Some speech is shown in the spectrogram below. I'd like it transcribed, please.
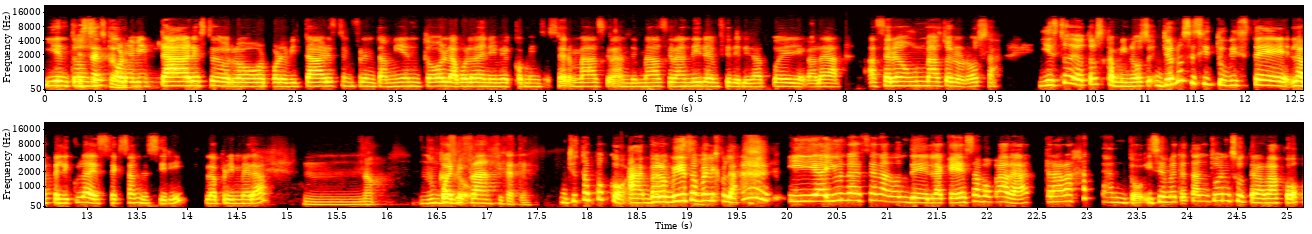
Y entonces, por evitar este dolor, por evitar este enfrentamiento, la bola de nieve comienza a ser más grande, más grande y la infidelidad puede llegar a, ser aún más dolorosa. Y esto de otros caminos, yo no sé si tuviste la película de Sex and the City, la primera. Mm, no, nunca fui fan, fíjate. Yo tampoco, ah, pero vi esa película. Y hay una escena donde la que es abogada trabaja tanto y se mete tanto en su trabajo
